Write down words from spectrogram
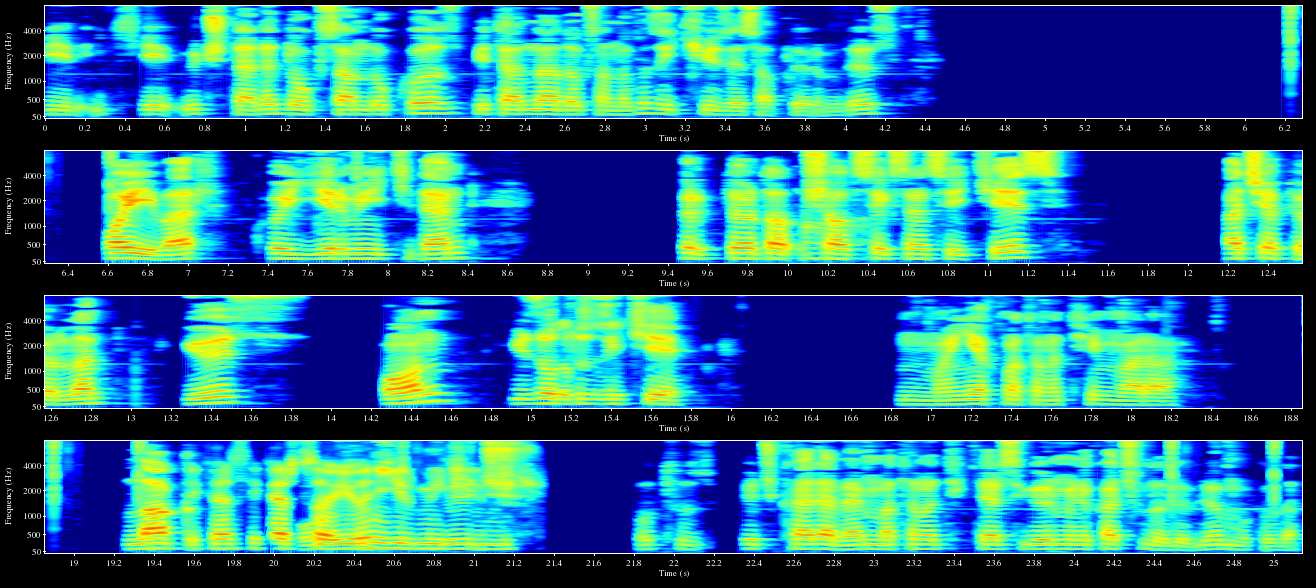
1, 2, 3 tane 99. Bir tane daha 99. 200 hesaplıyorum düz. Koi var. Koi 22'den 44, 66, 88. Kaç yapıyor lan? 110, 132. Manyak matematiğim var ha. Lak Teker teker sayıyorsun 22 33. ilmiş. 33 kare. Ben matematik dersi görmeli kaç yıl oluyor biliyor musun okulda?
